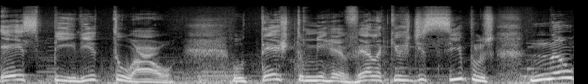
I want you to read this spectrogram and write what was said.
espiritual. O texto me revela que os discípulos não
